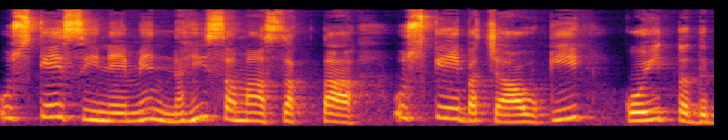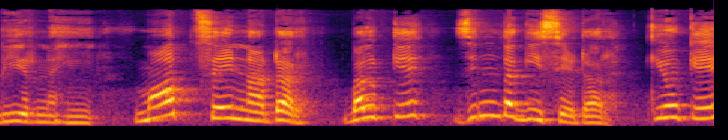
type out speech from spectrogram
उसके सीने में नहीं समा सकता, उसके बचाव की कोई तदबीर नहीं। मौत से न डर, बल्कि ज़िंदगी से डर, क्योंकि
